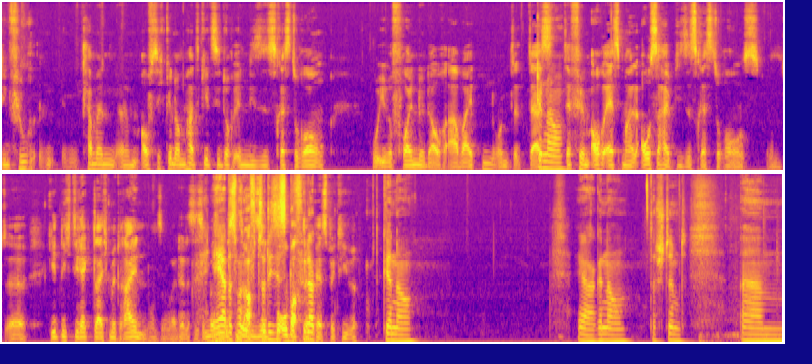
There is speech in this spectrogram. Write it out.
den Fluch in Klammern ähm, auf sich genommen hat, geht sie doch in dieses Restaurant, wo ihre Freunde da auch arbeiten. Und da genau. ist der Film auch erstmal außerhalb dieses Restaurants und äh, geht nicht direkt gleich mit rein und so weiter. Das ist immer ja, so, dass man oft so diese Beobachterperspektive. Genau. Ja, genau, das stimmt. Ähm,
